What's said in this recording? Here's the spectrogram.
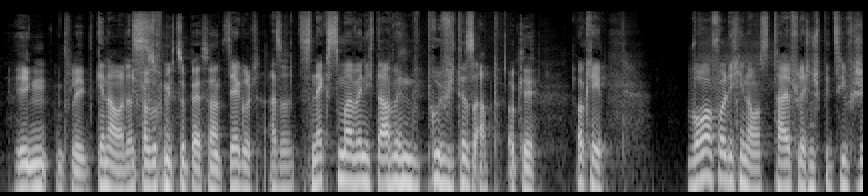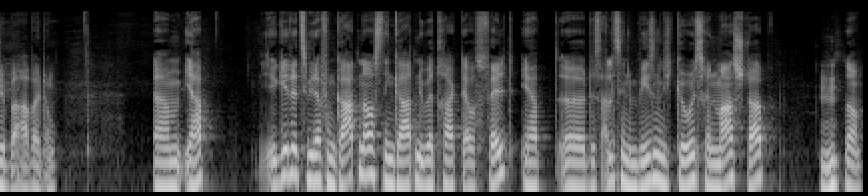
hegen und pflegen. Genau, Ich das versuche mich zu bessern. sehr gut. Also das nächste Mal, wenn ich da bin, prüfe ich das ab. Okay. Okay, worauf wollte ich hinaus? Teilflächenspezifische Bearbeitung. Ähm, ihr habt, ihr geht jetzt wieder vom Garten aus, den Garten übertragt ihr aufs Feld. Ihr habt äh, das alles in einem wesentlich größeren Maßstab. Mhm. So.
